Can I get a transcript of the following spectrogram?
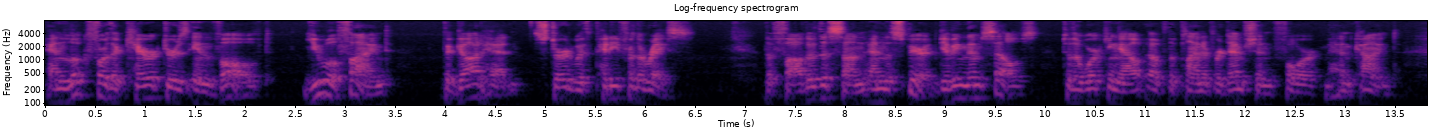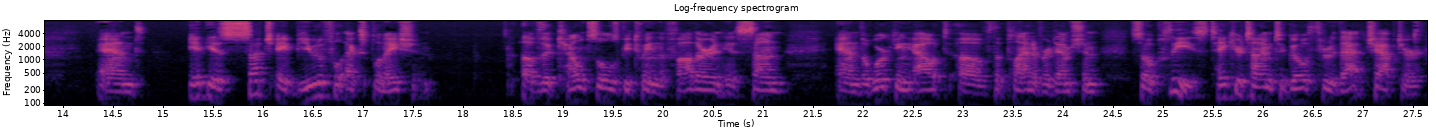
and look for the characters involved, you will find the Godhead stirred with pity for the race, the Father, the Son, and the Spirit giving themselves to the working out of the plan of redemption for mankind. And it is such a beautiful explanation of the counsels between the Father and His Son and the working out of the plan of redemption. So please take your time to go through that chapter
